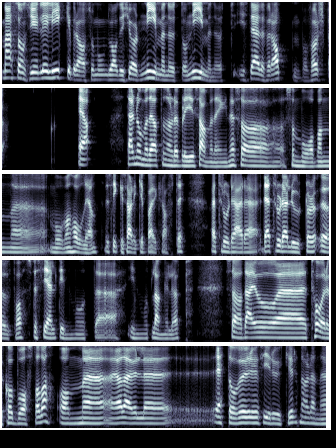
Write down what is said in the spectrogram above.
mest sannsynlig like bra som om du hadde kjørt 9 minutter og 9 minutter i stedet for 18 på første. Ja, det er noe med det at når det blir sammenhengende, så, så må, man, uh, må, man, holde igjen. Hvis ikke så er det ikke bærekraftig. Og jeg tror det er, eh, det, tror det er lurt å øve på, spesielt inn mot, uh, inn mot lange løp. Så det er jo uh, Tåre K. Båstad, da, om Ja, det er vel rett over fire uker når denne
